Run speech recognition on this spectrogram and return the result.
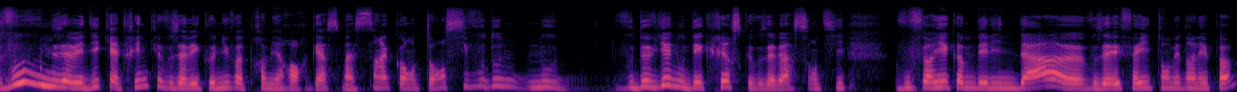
Vous, vous nous avez dit, Catherine, que vous avez connu votre premier orgasme à 50 ans. Si vous, nous, vous deviez nous décrire ce que vous avez ressenti, vous feriez comme Delinda euh, Vous avez failli tomber dans les pommes?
